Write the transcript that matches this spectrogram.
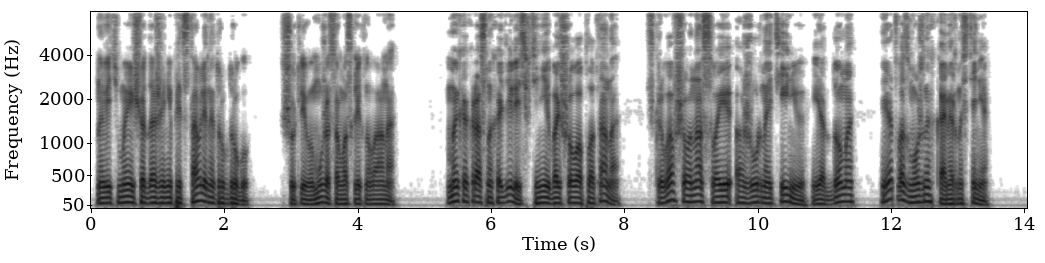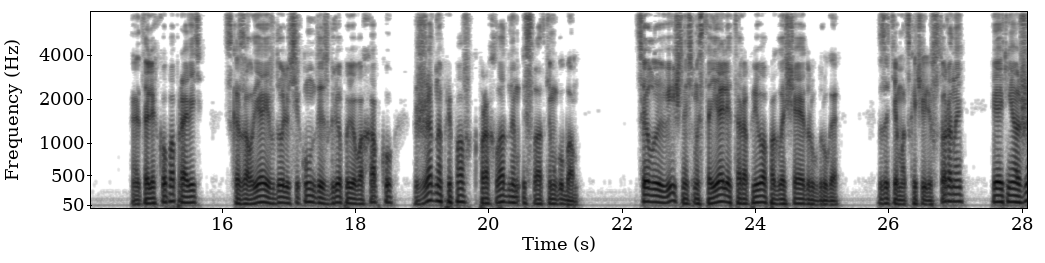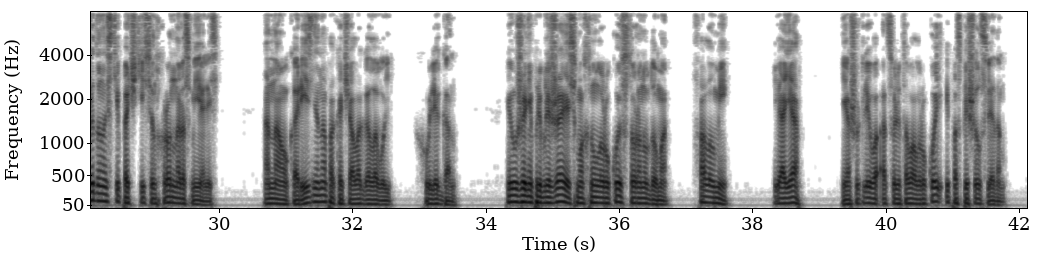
«Но ведь мы еще даже не представлены друг другу», — с шутливым ужасом воскликнула она. «Мы как раз находились в тени большого платана, скрывавшего нас своей ажурной тенью и от дома, и от возможных камер на стене. «Это легко поправить», — сказал я и в долю секунды сгреб ее в охапку, жадно припав к прохладным и сладким губам. Целую вечность мы стояли, торопливо поглощая друг друга. Затем отскочили в стороны и от неожиданности почти синхронно рассмеялись. Она укоризненно покачала головой. Хулиган. И уже не приближаясь, махнула рукой в сторону дома. «Follow me». «Я-я». Я шутливо отсулетовал рукой и поспешил следом.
